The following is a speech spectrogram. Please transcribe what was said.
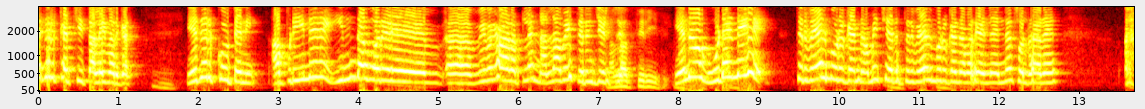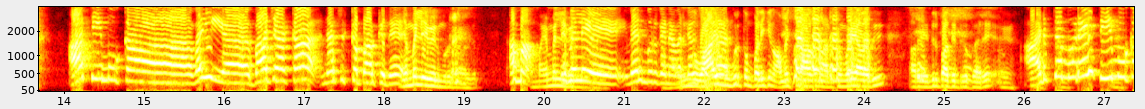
எதிர்க்கட்சி தலைவர்கள். எதிர்கூட்டணி அப்படின்னு இந்த ஒரு விவகாரத்துல நல்லாவே தெரிஞ்சிடுச்சு நல்லா தெரியுது. ஏன்னா உடனே திரு வேல்முருகன் அமைச்சர் திரு வேல்முருகன் அவர் என்ன என்ன சொல்றாரு? அதிமுகவை பாஜக நசுக்க பாக்குது. எம்எல்ஏ வேல்முருகன் அவர்கள். ஆமா எம்எல்ஏ வேல்முருகன். அவர்கள் வாய். முகூர்த்தம் பழிக்கணும். அமைச்சராகணும் அடுத்த முறையாவது. அவர் எதிர்பார்த்துட்டு இருப்பாரு. அடுத்த முறை திமுக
